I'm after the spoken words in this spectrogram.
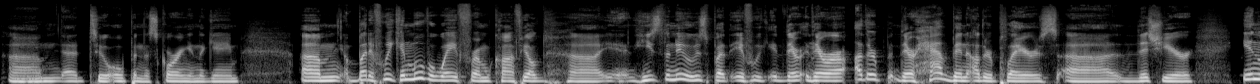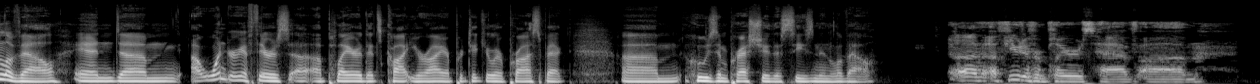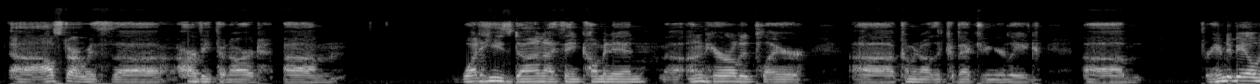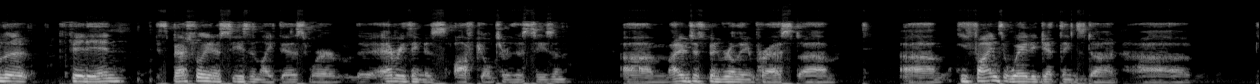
um, mm-hmm. Uh, to open the scoring in the game. Um, but if we can move away from Caufield, uh, he's the news. But if we there there are other there have been other players uh, this year in Laval, and um, I wonder if there's a, a, player that's caught your eye, a particular prospect um, who's impressed you this season in Laval. Uh, a few different players have. Um, uh, I'll start with uh, Harvey Pinard. Um, what he's done, I think, coming in, uh, unheralded player, uh, coming out of the Quebec Junior League, um, for him to be able to fit in especially in a season like this where everything is off kilter this season. Um, I've just been really impressed. Um, um, he finds a way to get things done.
